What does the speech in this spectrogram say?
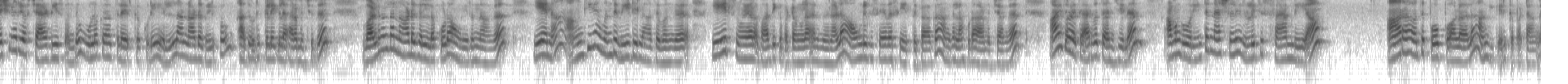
மிஷினரி ஆஃப் சேரிட்டிஸ் வந்து உலகத்தில் இருக்கக்கூடிய எல்லா நாடுகளுக்கும் அதோட கிளைகளை ஆரம்பிச்சது. வளர்ந்த நாடுகளில் கூட அவங்க இருந்தாங்க. ஏன்னா அங்கேயும் வந்து வீடு இல்லாதவங்க எய்ட்ஸ் நோயால் பாதிக்கப்பட்டவங்களாம் இருந்ததுனால அவங்களுக்கு சேவை செய்யறதுக்காக அங்கெல்லாம் கூட ஆரம்பித்தாங்க ஆயிரத்தி தொள்ளாயிரத்தி அறுபத்தஞ்சில் அவங்க ஒரு இன்டர்நேஷ்னலி ரிலீஜியஸ் ஃபேமிலியாக ஆறாவது போப்பாலால் அங்கீகரிக்கப்பட்டாங்க.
